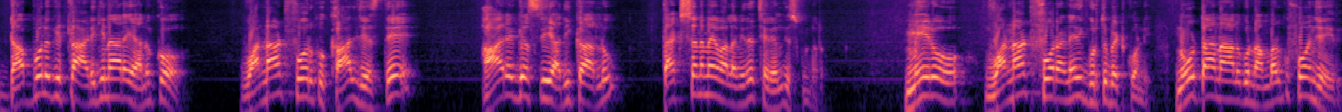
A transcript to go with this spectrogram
డబ్బులు గిట్లా అడిగినారే అనుకో వన్ నాట్ ఫోర్కు కాల్ చేస్తే ఆరోగ్యశ్రీ అధికారులు తక్షణమే వాళ్ళ మీద చర్యలు తీసుకుంటారు. మీరు వన్ నాట్ ఫోర్ అనేది గుర్తుపెట్టుకోండి. నూట నాలుగు నంబర్కు ఫోన్ చేయరు.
